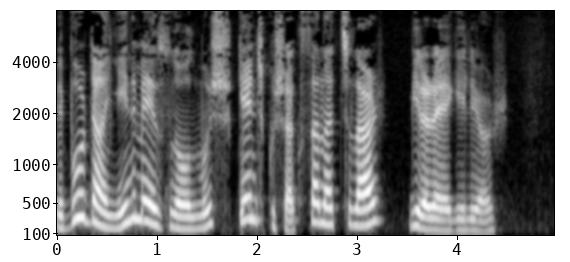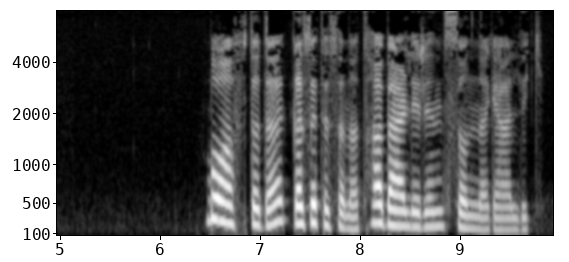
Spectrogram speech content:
ve buradan yeni mezun olmuş genç kuşak sanatçılar bir araya geliyor. Bu hafta da gazete sanat haberlerin sonuna geldik.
